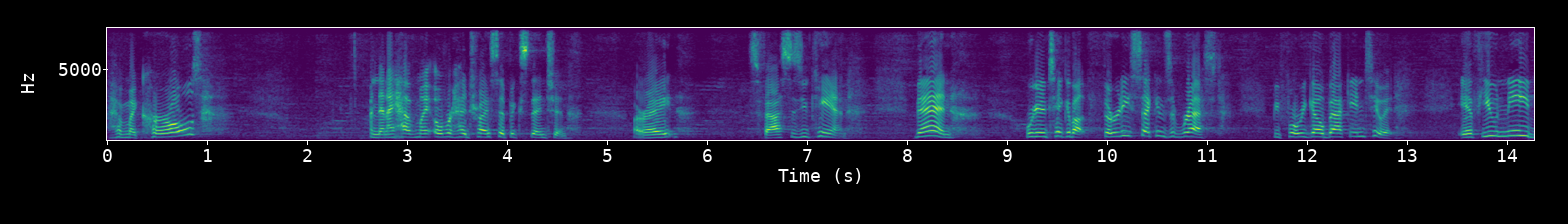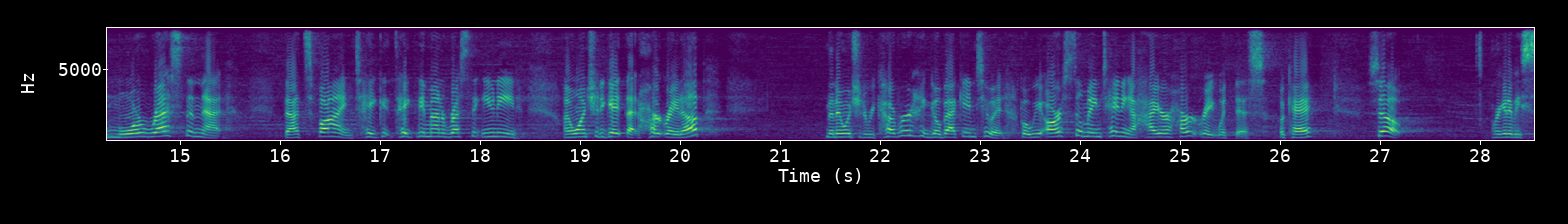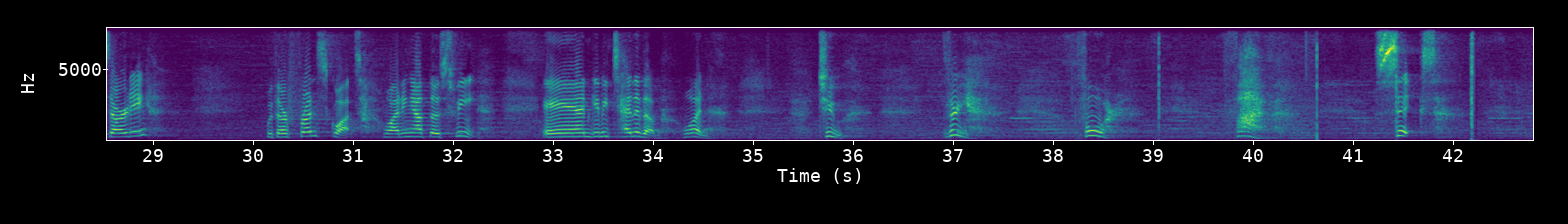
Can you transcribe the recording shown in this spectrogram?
I have my curls, and then I have my overhead tricep extension, all right? As fast as you can. Then we're gonna take about 30 seconds of rest before we go back into it. If you need more rest than that, that's fine. Take, it, take the amount of rest that you need. I want you to get that heart rate up. Then I want you to recover and go back into it. But we are still maintaining a higher heart rate with this, okay? So we're gonna be starting with our front squats, widening out those feet. And give me 10 of them. One, two, three, four, five, six,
